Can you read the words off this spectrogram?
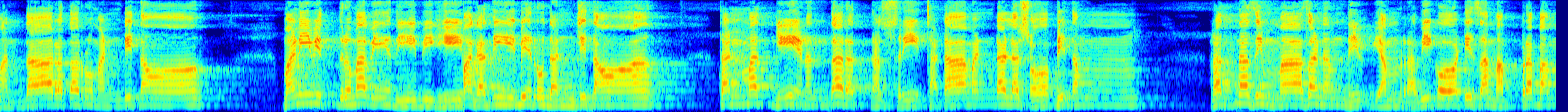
मन्दारतरुमण्डितो मणिविद्रुमवेदीभिः मगतीभिरुदञ्चितो तन्मध्येनन्तरत्नश्रीछटामण्डलशोभितम् रत्नसिंहासनं दिव्यं रविकोटिसमप्रभम्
